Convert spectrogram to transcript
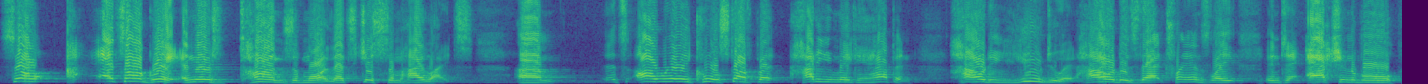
So that's all great, and there's tons of more. That's just some highlights. Um, it's all really cool stuff, but how do you make it happen? How do you do it? How does that translate into actionable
